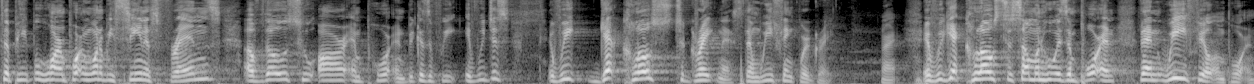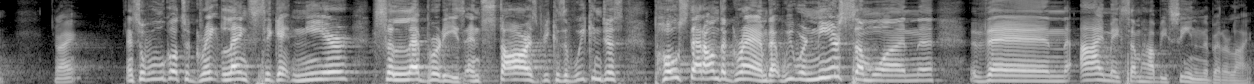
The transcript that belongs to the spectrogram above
to people who are important. We want to be seen as friends of those who are important. Because if we, if we just, if we get close to greatness, then we think we're great, right? If we get close to someone who is important, then we feel important, right? And so we will go to great lengths to get near celebrities and stars because if we can just post that on the gram that we were near someone, then I may somehow be seen in a better light.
